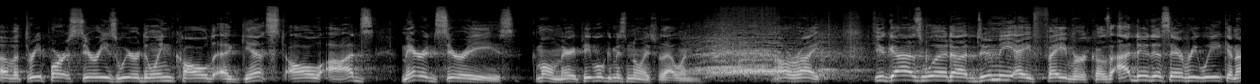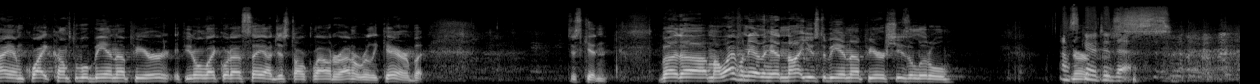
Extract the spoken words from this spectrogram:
of a three part series we are doing called Against All Odds Marriage Series. Come on, married people, give me some noise for that one. All right. If you guys would uh, do me a favor, because I do this every week and I am quite comfortable being up here. If you don't like what I say, I just talk louder. I don't really care, but just kidding. But uh, my wife, on the other hand, not used to being up here. She's a little. I'm nervous. scared to death.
